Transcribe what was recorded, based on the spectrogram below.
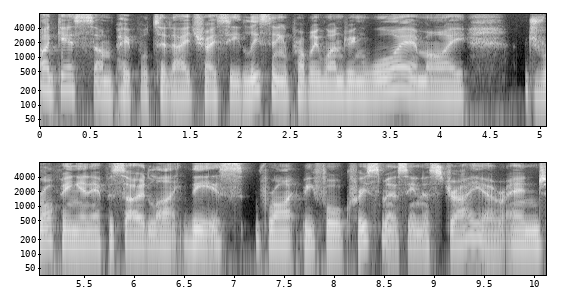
I guess some people today, Tracy, listening, are probably wondering why am I dropping an episode like this right before Christmas in Australia? And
